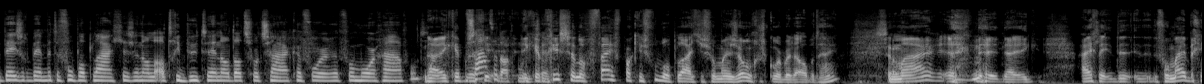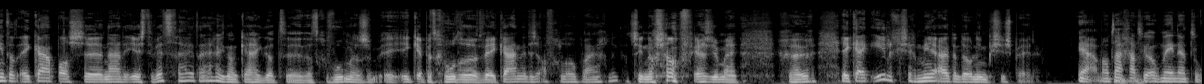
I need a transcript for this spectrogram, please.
bezig bent met de voetbalplaatjes en alle attributen en al dat soort zaken voor, uh, voor morgenavond? Nou, ik heb, Zaterdag ik, ik heb gisteren nog vijf pakjes voetbalplaatjes voor mijn zoon gescoord bij de Albert Heijn. Zo. Maar, uh, nee, nee ik, eigenlijk, de, de, voor mij begint dat EK pas na de eerste wedstrijd eigenlijk. Dan krijg ik dat, dat gevoel. Maar dat is, ik heb het gevoel dat het WK net is afgelopen eigenlijk. Dat zit nog zo'n versie in mijn geheugen. Ik kijk eerlijk gezegd meer uit naar de Olympische Spelen. Ja, want daar gaat u ook mee naartoe.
